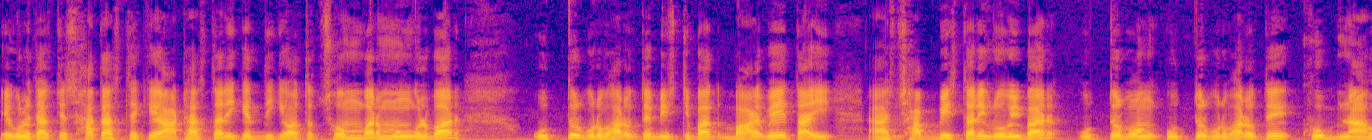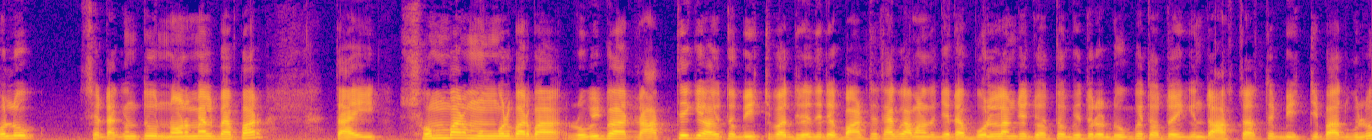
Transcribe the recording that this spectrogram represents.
এগুলো থাকছে সাতাশ থেকে আঠাশ তারিখের দিকে, অর্থাৎ সোমবার, মঙ্গলবার উত্তর পূর্ব ভারতে বৃষ্টিপাত বাড়বে, তাই ছাব্বিশ তারিখ রবিবার উত্তরবঙ্গ উত্তর পূর্ব ভারতে খুব না হলেও সেটা কিন্তু নর্মাল ব্যাপার। তাই সোমবার, মঙ্গলবার বা রবিবার রাত থেকে হয়তো বৃষ্টিপাত ধীরে ধীরে বাড়তে থাকবে। আমাদের যেটা বললাম যে যত ভেতরে ঢুকবে ততই কিন্তু আস্তে আস্তে বৃষ্টিপাতগুলো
